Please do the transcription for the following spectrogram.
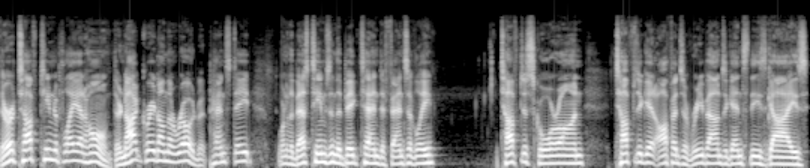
They're a tough team to play at home. They're not great on the road, but Penn State, one of the best teams in the Big Ten defensively, tough to score on, tough to get offensive rebounds against these guys.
